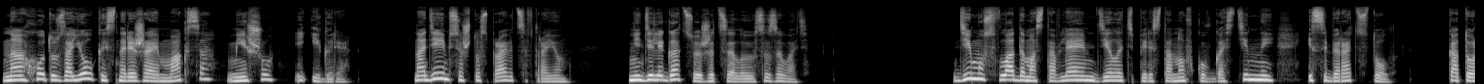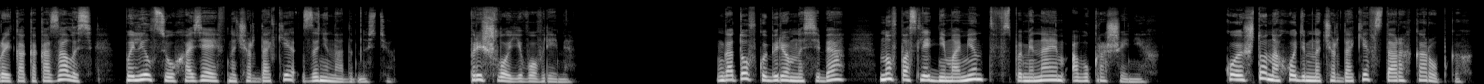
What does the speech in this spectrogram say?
На охоту за елкой снаряжаем Макса, Мишу и Игоря. Надеемся, что справятся втроем. Не делегацию же целую созывать. Диму с Владом оставляем делать перестановку в гостиной и собирать стол, который, как оказалось, пылился у хозяев на чердаке за ненадобностью. Пришло его время. Готовку берем на себя, но в последний момент вспоминаем об украшениях. Кое-что находим на чердаке в старых коробках.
